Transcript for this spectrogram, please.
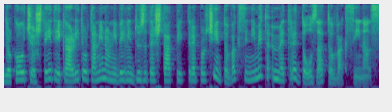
ndërkohë që shteti ka arritur tani në nivelin dyzet e shtatë pikë tre për qind të vaksinimit me tre doza të vaksinës.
